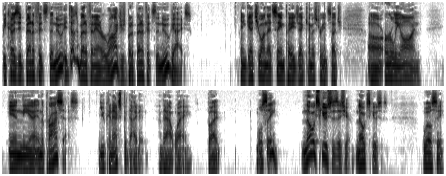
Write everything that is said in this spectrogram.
because it benefits the new. It doesn't benefit Aaron Rodgers, but it benefits the new guys and gets you on that same page, that chemistry and such uh, early on in the uh, in the process. You can expedite it that way, but we'll see. No excuses this year. No excuses. We'll see.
